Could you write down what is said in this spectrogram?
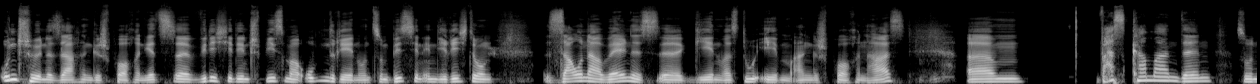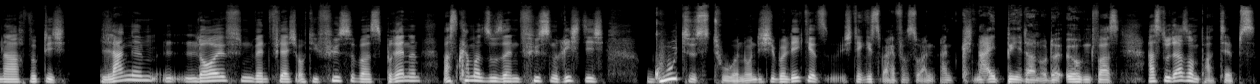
unschöne Sachen gesprochen. Jetzt äh, will ich hier den Spieß mal umdrehen und so ein bisschen in die Richtung Sauna-Wellness äh, gehen, was du eben angesprochen hast. Ähm, was kann man denn so nach wirklich langen Läufen, wenn vielleicht auch die Füße was brennen, was kann man so seinen Füßen richtig Gutes tun? Und ich überlege jetzt, ich denke jetzt mal einfach so an, an Kneippbädern oder irgendwas. Hast du da so ein paar Tipps?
